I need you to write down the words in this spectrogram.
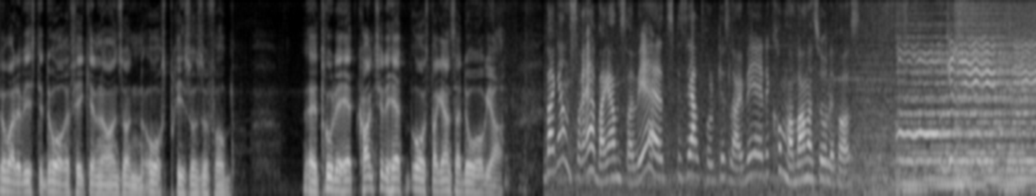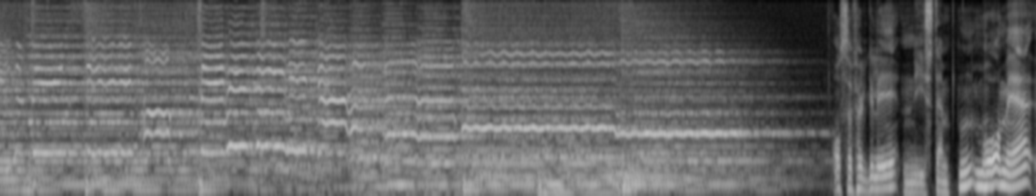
Da var det visst et år jeg fikk en eller annen sånn årspris også for Jeg tror det het, Kanskje det het Årets bergenser da òg, ja. Bergensere er bergensere. Vi er et spesielt folkeslag. Vi, det kommer bare naturlig for oss. Og selvfølgelig, nystemten må med.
